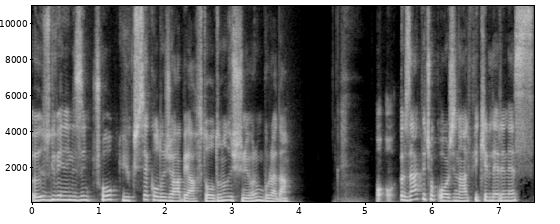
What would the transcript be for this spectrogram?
özgüveninizin çok yüksek olacağı bir hafta olduğunu düşünüyorum burada. O, özellikle çok orijinal fikirleriniz,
